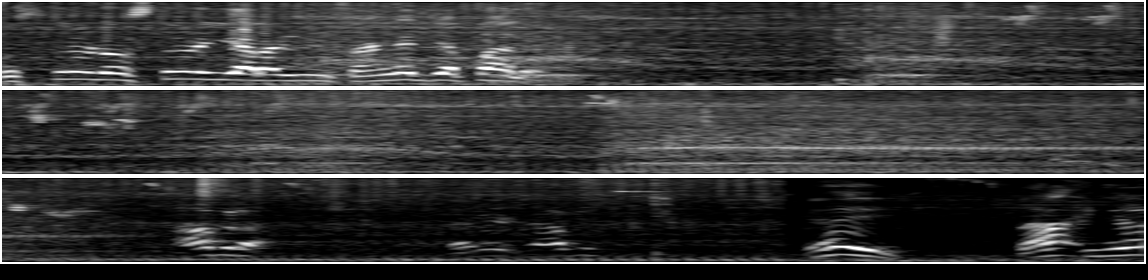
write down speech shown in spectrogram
వస్తున్నాడు వస్తున్నాడు ఇవాళ వీని సంగతి చెప్పాలి. ఆపురా. రమేష్ ఆపు. ఏయ్ రా ఇలా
